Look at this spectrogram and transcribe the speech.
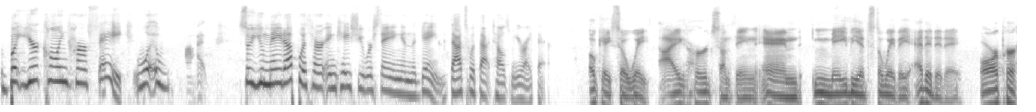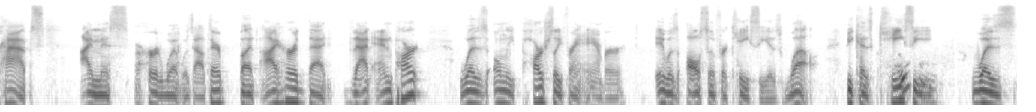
but you're calling her fake. So you made up with her in case you were staying in the game. That's what that tells me right there. Okay, so wait, I heard something, and maybe it's the way they edited it or perhaps I misheard what was out there, but I heard that that end part was only partially for Amber. It was also for Kaycee as well, because Kaycee Ooh. was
